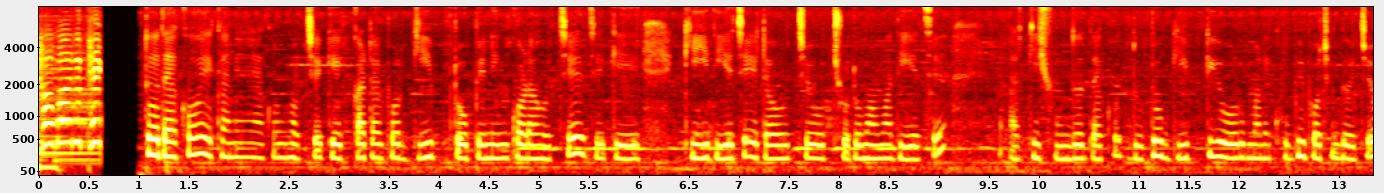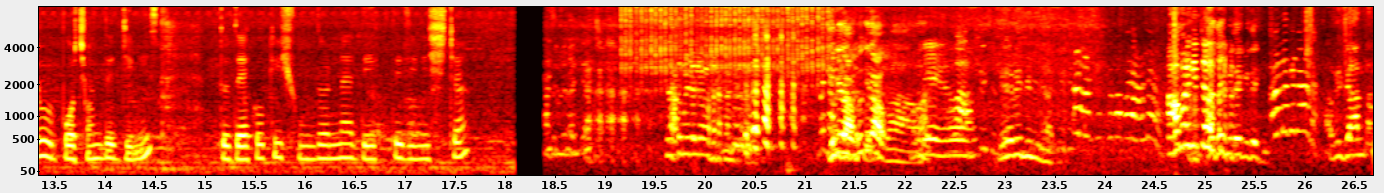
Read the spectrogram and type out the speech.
সবার থেকে তো দেখো এখানে এখন হচ্ছে কেক কাটার পর গিফট ওপেনিং করা হচ্ছে যে কে কি দিয়েছে এটা হচ্ছে ওর ছোটো মামা দিয়েছে। আর কি সুন্দর দেখো দুটো গিফটই ওর মানে খুবই পছন্দ হয়েছে ওর পছন্দের জিনিস। তো দেখো কি সুন্দর না দেখতে জিনিসটা। আমার আমি জানতাম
